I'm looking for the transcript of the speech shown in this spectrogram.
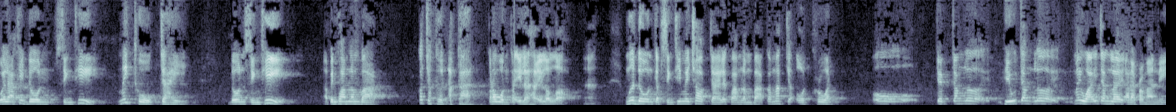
เวลาที่โดนสิ่งที่ไม่ถูกใจ โดนสิ่งที่เป็นความลำบาก ก็จะเกิดอาการกระวนกระอิละฮะอิลลอฮ์ เมื่อโดนกับสิ่งที่ไม่ชอบใจและความลำบากก็มักจะโอดครวน โอ้เจ็บจังเลย หิวจังเลย ไม่ไหวจังเลย อะไรประมาณนี้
